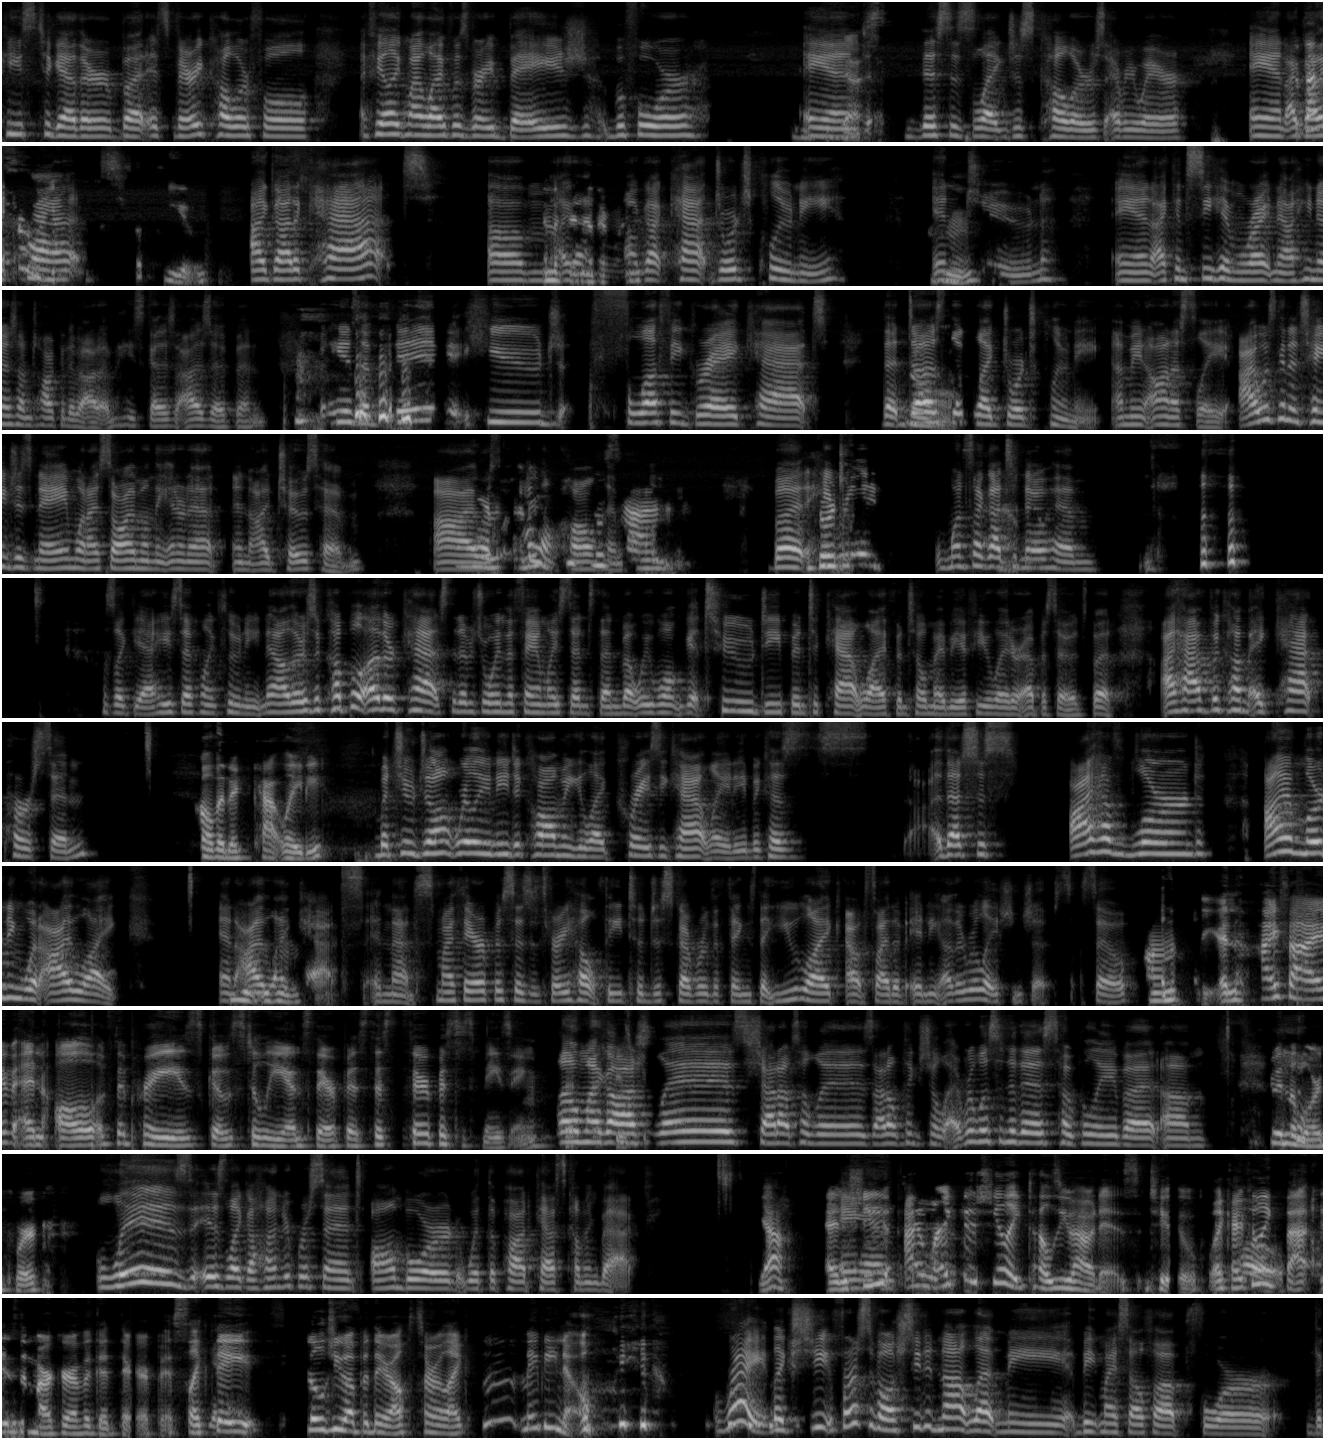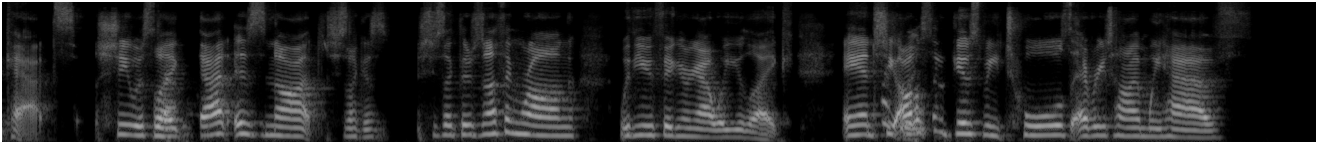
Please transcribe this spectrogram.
pieced together, but it's very colorful. I feel like my life was very beige before. And yes. this is like just colors everywhere. And I got a cat. So. I got a cat. Um, I got, I got cat George Clooney in mm-hmm. June, and I can see him right now. He knows I'm talking about him. He's got his eyes open, but he is a big, huge, fluffy gray cat that does oh. look like George Clooney. I mean, honestly, I was going to change his name when I saw him on the internet, and I chose him. I was like, I won't call him, but he really. Once I got to know him. I was like, yeah, he's definitely Clooney. Now, there's a couple other cats that have joined the family since then, but we won't get too deep into cat life until maybe a few later episodes. But I have become a cat person. Call it a cat lady. But you don't really need to call me like crazy cat lady because that's just, I have learned, I am learning what I like and mm-hmm. I like mm-hmm. cats. And that's my therapist says it's very healthy to discover the things that you like outside of any other relationships. So honestly, and high five and all of the praise goes to Leanne's therapist. This therapist is amazing. Oh my gosh, Liz! Shout out to Liz. I don't think she'll ever listen to this, hopefully, but um, doing the Lord's work. Liz is like hundred percent on board with the podcast coming back. Yeah, and, and, she i like that she like tells you how it is too. Like i feel oh, like that is the marker of a good therapist. Like they build you up but they also are like mm, maybe no. Right. Like she first of all she did not let me beat myself up for the cats. She was like that is not she's like she's like there's nothing wrong with you figuring out what you like. And she also gives me tools every time we have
